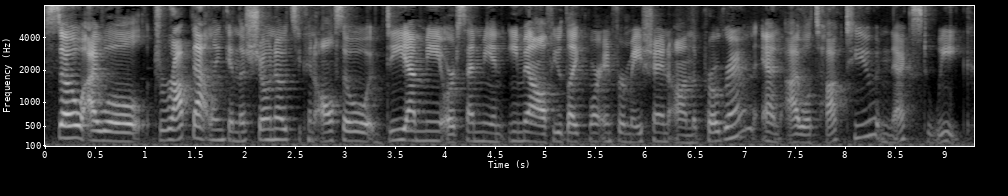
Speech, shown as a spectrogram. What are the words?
So I will drop that link in the show notes. You can also DM me or send me an email if you'd like more information on the program, and I will talk to you next week.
